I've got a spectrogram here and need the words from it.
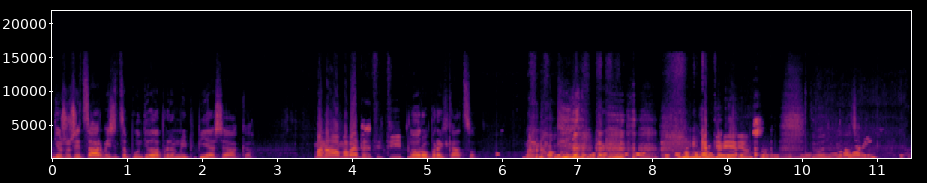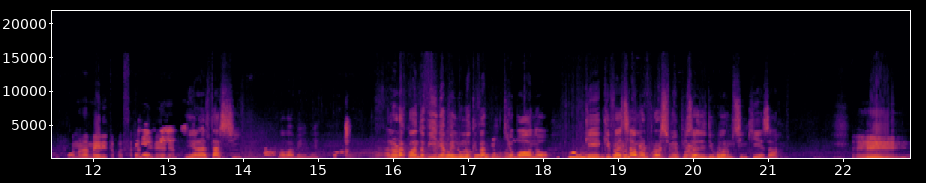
Io sono senza armi, senza punti, vado a prendermi il PPSH. Ma no, ma vai a prenderti il tipo. Non rompere il cazzo. Ma no. cattiveria. Ti voglio bene, Gianni. Non me la merito questa cattiveria. In realtà sì, ma va bene. Allora, quando vieni a Belluno che fa... Dio buono! Che, che facciamo il prossimo episodio di Worms in chiesa? Eh,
